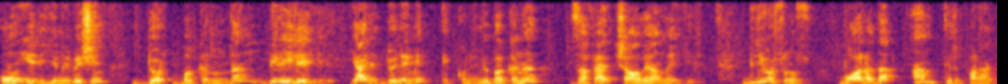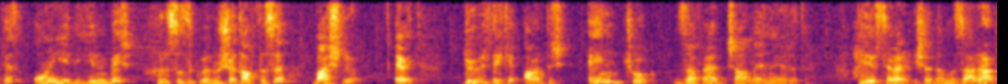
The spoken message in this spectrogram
17-25'in 4 bakanından biriyle ilgili. Yani dönemin ekonomi bakanı Zafer Çağlayan'la ilgili. Biliyorsunuz bu arada antir parantez 17-25 hırsızlık ve rüşvet haftası başlıyor. Evet dövizdeki artış en çok Zafer Çağlayan'a yaradı. Hayırsever iş adamı Zarar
